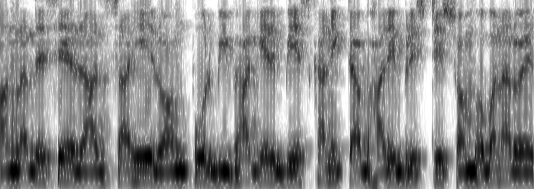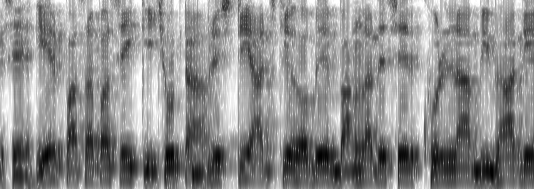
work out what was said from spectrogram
বাংলাদেশের রাজশাহী, রংপুর বিভাগের বেশ খানিকটা ভারী বৃষ্টির সম্ভাবনা রয়েছে। এর পাশাপাশি কিছুটা বৃষ্টি আজকে হবে বাংলাদেশের খুলনা বিভাগে,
